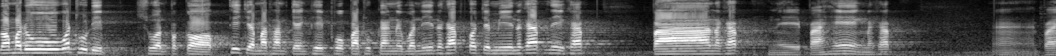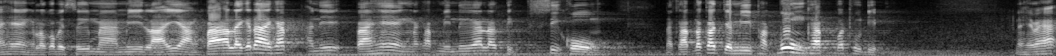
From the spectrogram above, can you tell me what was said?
ลองมาดูวัตถุดิบส่วนประกอบที่จะมาทำแกงเทโพปลาทูกังในวันนี้นะครับ ก็จะมีนะครับนี่ครับปลานะครับนี่ปลาแห้งนะครับ ปลาแห้งเราก็ไปซื้อมามีหลายอย่างปลาอะไรก็ได้ครับ อันนี้ปลาแห้งนะครับมีเนื้อแล้วติดซี่โครงนะครับ แล้วก็จะมีผักบุ้งครับวัตถุดิบนะเห็นไหมฮะ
